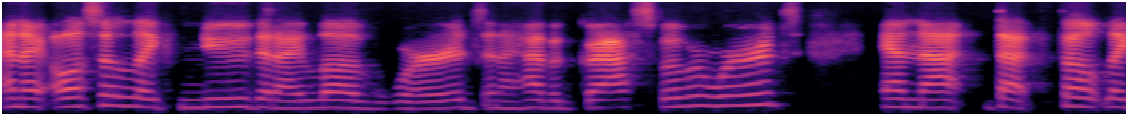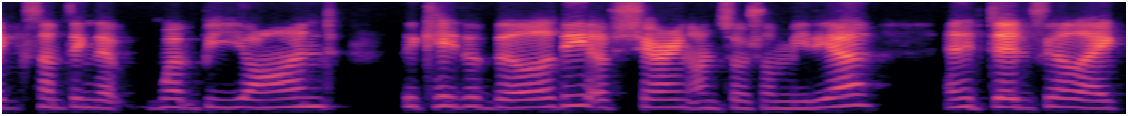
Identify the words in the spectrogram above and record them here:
And i also like knew that i love words and i have a grasp over words. And that that felt like something that went beyond the capability of sharing on social media. And it did feel like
